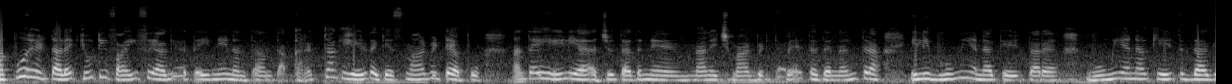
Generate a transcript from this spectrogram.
ಅಪ್ಪು ಹೇಳ್ತಾಳೆ, ಕ್ಯೂಟಿ ಫೈಫ್ ಆಗಿರುತ್ತೆ, ಇನ್ನೇನಂತ ಅಂತ. ಕರೆಕ್ಟಾಗಿ ಹೇಳಿದೆ ಗೆಸ್ ಮಾಡಿಬಿಟ್ಟೆ ಅಪ್ಪು. ಅಂತ ಹೇಳಿ ಅಜ್ಜುತ್ ಅದನ್ನೇ ಮ್ಯಾನೇಜ್ ಮಾಡಿಬಿಡ್ತಾರೆ. ತದನಂತರ ಇಲ್ಲಿ ಭೂಮಿಯನ್ನು ಕೇಳ್ತಾರೆ. ಭೂಮಿಯನ್ನು ಕೇಳ್ತಿದ್ದಾಗ,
